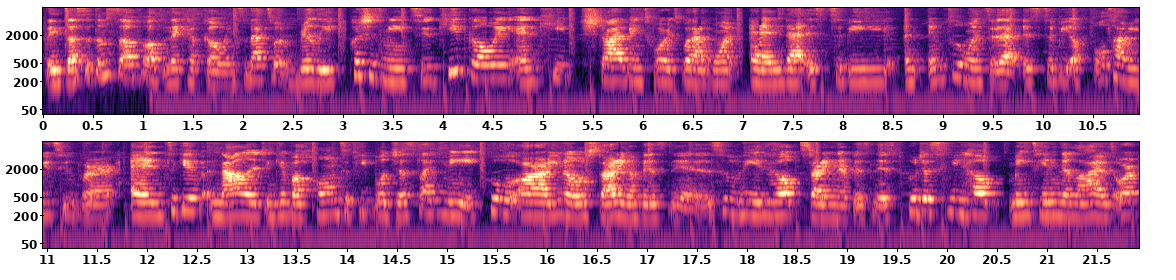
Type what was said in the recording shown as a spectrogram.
They dusted themselves off and they kept going. So that's what really pushes me to keep going and keep striving towards what I want. And that is to be an influencer, that is to be a full-time YouTuber and to give knowledge and give a home to people just like who are, you know, starting a business, who need help starting their business, who just need help maintaining their lives, or,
